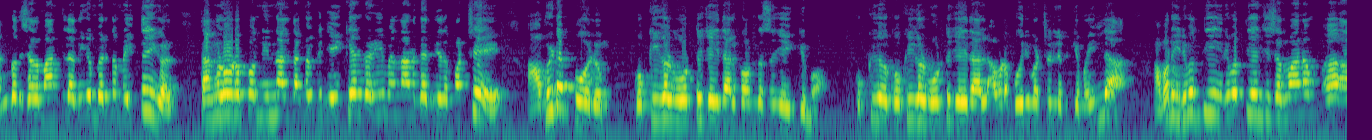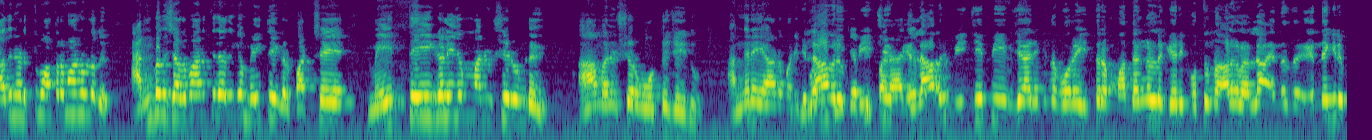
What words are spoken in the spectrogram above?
അൻപത് ശതമാനത്തിലധികം വരുന്ന മെയ്ത്തൈകൾ തങ്ങളോടൊപ്പം നിന്നാൽ തങ്ങൾക്ക് ജയിക്കാൻ കഴിയുമെന്നാണ് കരുതിയത്. പക്ഷേ അവിടെ പോലും കുക്കികൾ വോട്ട് ചെയ്താൽ കോൺഗ്രസ് ജയിക്കുമോ? കുക്കി കുക്കികൾ വോട്ട് ചെയ്താൽ അവിടെ ഭൂരിപക്ഷം ലഭിക്കുമോ? ഇല്ല. അവർ ഇരുപത്തി ഇരുപത്തിയഞ്ച് ശതമാനം അതിനടുത്ത് മാത്രമാണുള്ളത്. അൻപത് ശതമാനത്തിലധികം മെയ്ത്തൈകൾ പക്ഷേ മെയ്ത്തൈകളിലും മനുഷ്യരുണ്ട്. ആ മനുഷ്യർ വോട്ട് ചെയ്തു. അങ്ങനെയാണ് എല്ലാവരും ബി ജെ പി എല്ലാവരും ബി ജെ പി വിചാരിക്കുന്ന പോലെ ഇത്തരം മതങ്ങളിൽ കയറി കൊത്തുന്ന ആളുകളല്ല എന്നത് എന്തെങ്കിലും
